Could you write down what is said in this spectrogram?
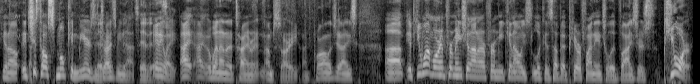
you know, it's just all smoke and mirrors. It, drives me nuts. it is. Anyway, I, I went on a tyrant. I'm sorry. I apologize. Uh, if you want more information on our firm, you can always look us up at Pure Financial Advisors. Pure.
